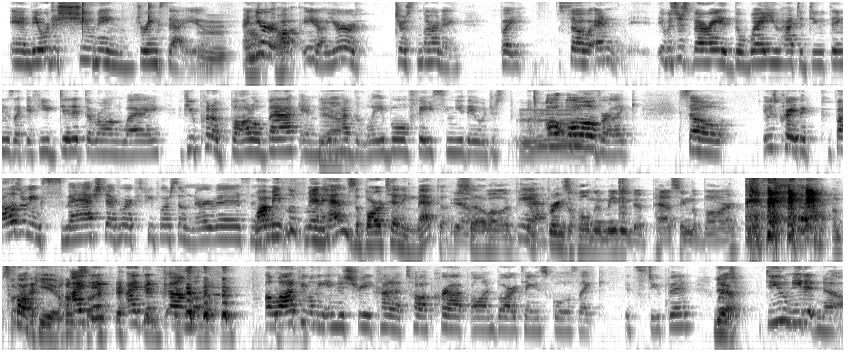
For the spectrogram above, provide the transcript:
and they were just shooting drinks at you, Mm. and Oh, you're uh, you know you're just learning, but so and it was just very the way you had to do things. Like if you did it the wrong way, if you put a bottle back and you Yeah. didn't have the label facing you, they would just Mm. all, all over like so. It was crazy. The bottles were getting smashed everywhere because people are so nervous. And, Well, I mean, look, Manhattan's the bartending mecca. Yeah, so well, it, Yeah. it brings a whole new meaning to passing the bar. fuck I'm sorry. Fuck you. I'm I sorry. think I think um, a lot of people in the industry kind of talk crap on bartending schools, like it's stupid. Which, Yeah. Do you need it? No.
